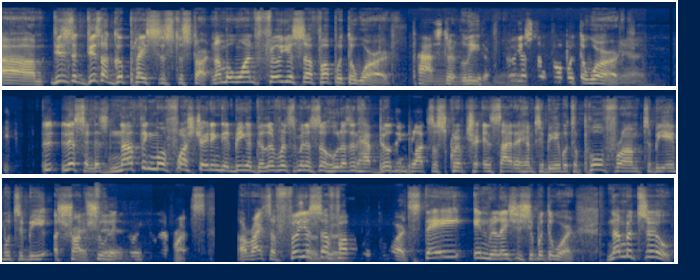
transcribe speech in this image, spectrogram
um, these are these are good places to start. Number one, fill yourself up with the word, pastor, mm, leader. Fill yourself up with the word. Yeah. Listen, there's nothing more frustrating than being a deliverance minister who doesn't have building blocks of scripture inside of him to be able to pull from, to be able to be a sharpshooter during deliverance. All right, so fill so yourself good. up with the word. Stay in relationship with the word. Number two,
